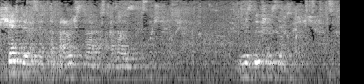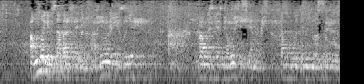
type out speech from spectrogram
К счастью, это пророчество оказалось не сбывшимся. по многим соображениям. Одно из них вам известно лучше, чем кому бы то ни было другому.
